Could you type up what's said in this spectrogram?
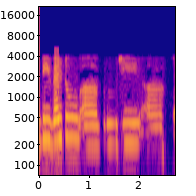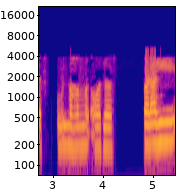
we went to Guru ji वहाँ और बड़ा ही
